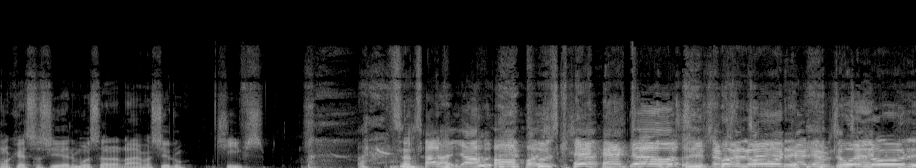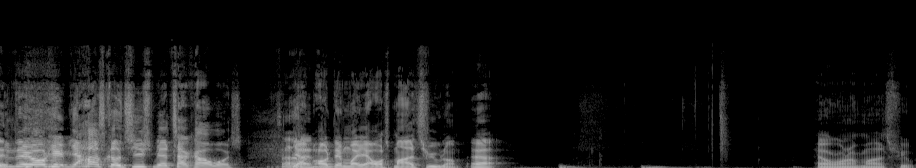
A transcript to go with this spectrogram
Okay, så siger jeg det modsatte af dig. Hvad siger du? Chiefs. så tager du, jeg- du skal have Cowboys. Du har lovet det. Du har lovet det. Det er okay. Jeg har skrevet Chiefs, men jeg tager Cowboys. Ja, og dem var jeg også meget i tvivl om. Ja. Jeg var godt nok meget i tvivl.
